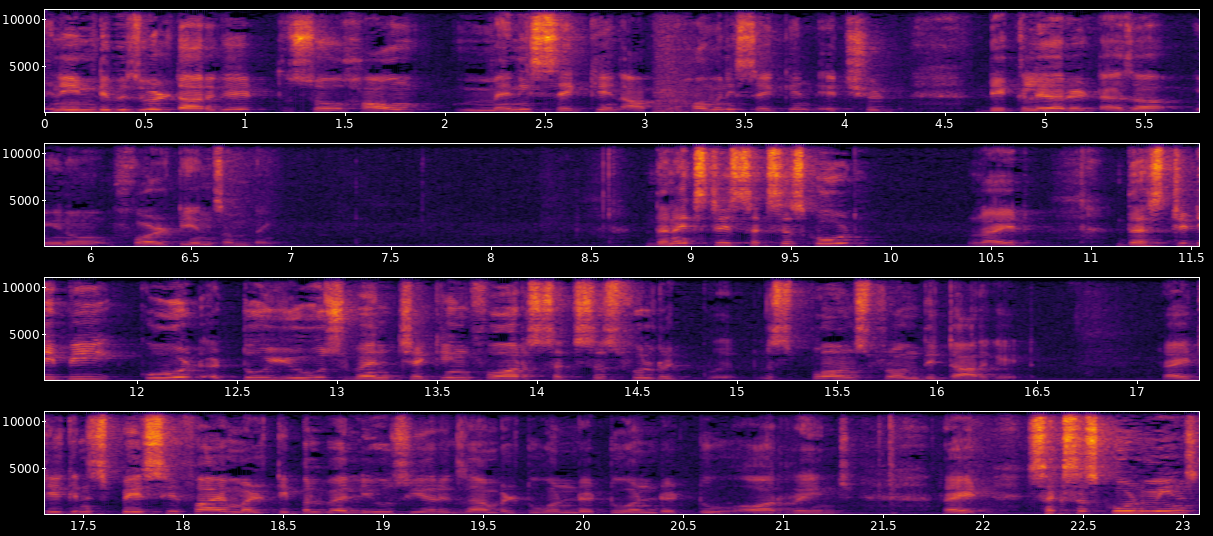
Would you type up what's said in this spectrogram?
any individual target so how many second after how many second it should declare it as a you know faulty and something. The next is success code right? The http code to use when checking for successful response from the target. Right? You can specify multiple values here. Example 200 202 or range. Right? Success code means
